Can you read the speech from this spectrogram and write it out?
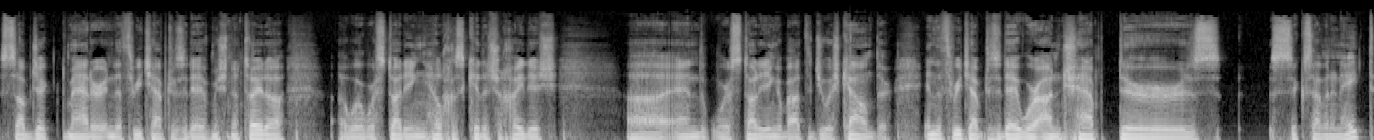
subject matter in the three chapters a day of Mishneh Torah, uh, where we're studying Hilchos Kiddush Chodesh, uh, and we're studying about the Jewish calendar. In the three chapters a day, we're on chapters 6, 7, and 8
